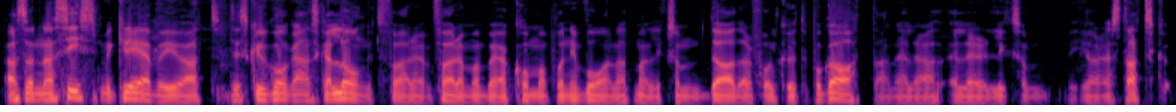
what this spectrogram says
Alltså nazism kräver ju att det ska gå ganska långt före, före man börjar komma på nivån att man liksom dödar folk ute på gatan eller, eller liksom gör en statskupp.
